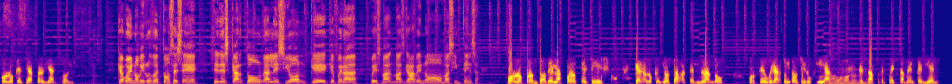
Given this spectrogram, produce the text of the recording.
con lo que sea, pero ya estoy. Qué bueno, mi Rudo. Entonces eh, se descartó una lesión que, que fuera pues más, más grave, no más intensa. Por lo pronto de la prótesis, que era lo que yo estaba temblando porque hubiera sido cirugía, está perfectamente bien,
